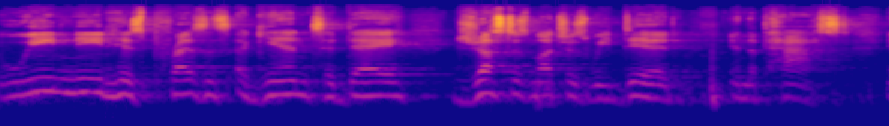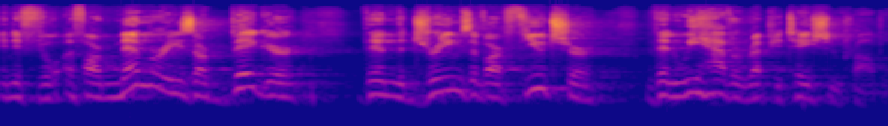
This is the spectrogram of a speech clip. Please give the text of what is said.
We need His presence again today, just as much as we did in the past. And if, if our memories are bigger than the dreams of our future, then we have a reputation problem.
